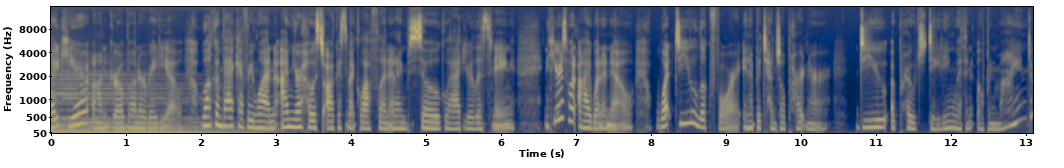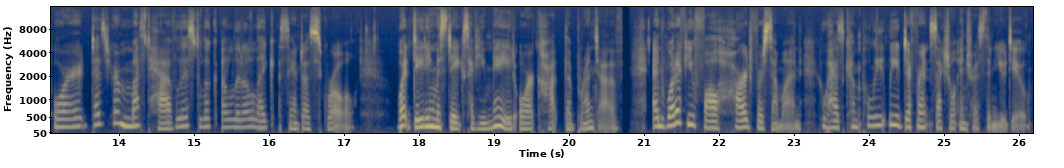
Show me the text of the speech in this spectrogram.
right here on Girl Boner Radio. Welcome back, everyone. I'm your host, August McLaughlin, and I'm so glad you're listening. And here's what I want to know What do you look for in a potential partner? Do you approach dating with an open mind, or does your must have list look a little like Santa's scroll? What dating mistakes have you made or caught the brunt of? And what if you fall hard for someone who has completely different sexual interests than you do?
